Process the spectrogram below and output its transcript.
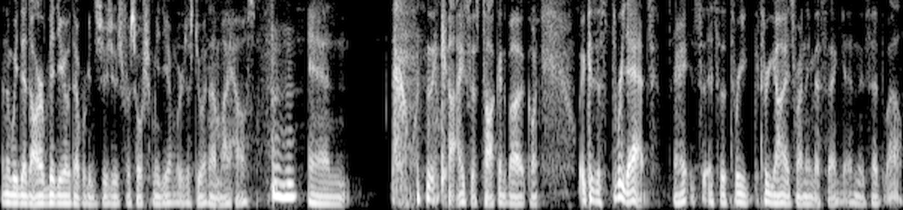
and then we did our video that we're going to use for social media, and we were just doing that at my house. Mm-hmm. And one of the guys was talking about going because it's three dads, right? It's it's the three three guys running this thing, and they said, "Well,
